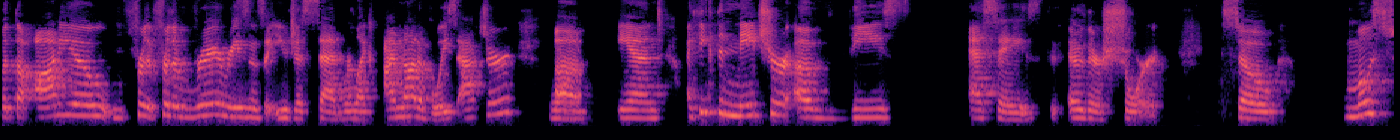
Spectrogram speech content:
but the audio, for for the very reasons that you just said, we're like, I'm not a voice actor, yeah. Um, and I think the nature of these essays, are they're short. So most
